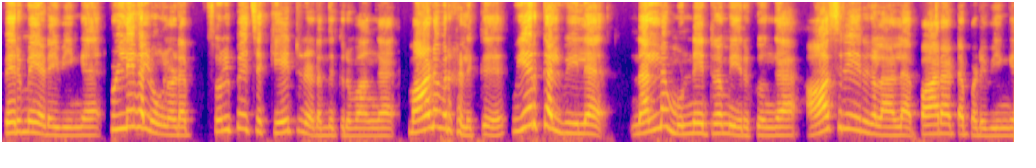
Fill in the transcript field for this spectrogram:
பெருமை அடைவீங்க. பிள்ளைகள் உங்களோட சொல் பேச்சை கேட்டு நடந்துக்கிருவாங்க. மாணவர்களுக்கு உயர்கல்வியில நல்ல முன்னேற்றம் இருக்குங்க. ஆசிரியர்களால பாராட்டப்படுவீங்க.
